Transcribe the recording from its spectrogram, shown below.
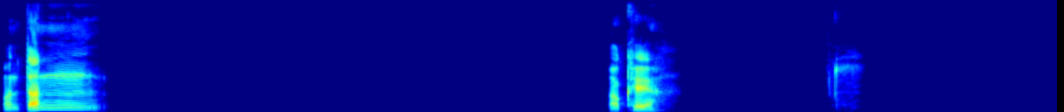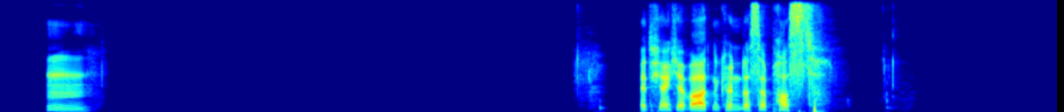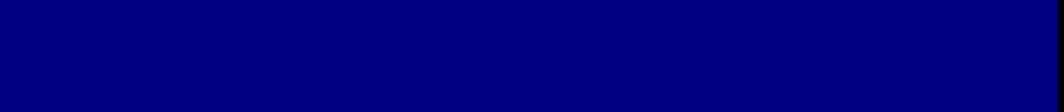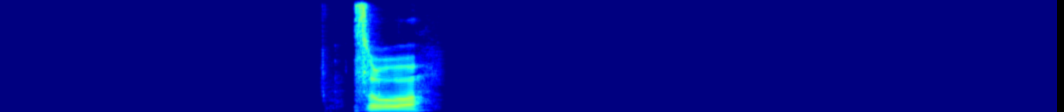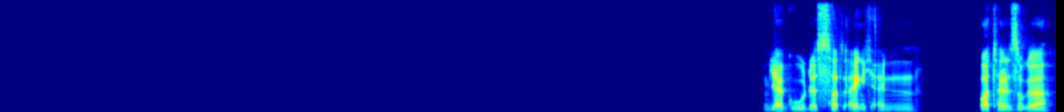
Und dann Okay. Hm. Hätte ich eigentlich erwarten können, dass er passt. So. Ja gut, es hat eigentlich einen Vorteil sogar.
